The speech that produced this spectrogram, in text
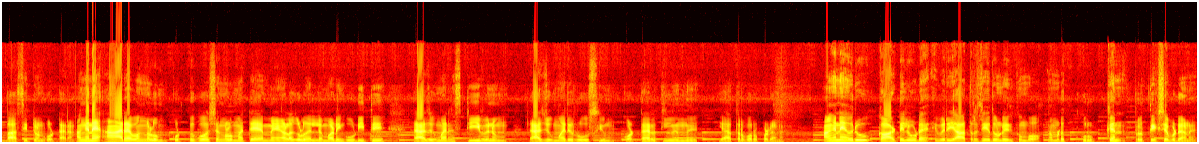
ബാസിറ്റോൺ കൊട്ടാരം. അങ്ങനെ ആരവങ്ങളും കൊട്ടുകോശങ്ങളും മറ്റേ മേളകളും എല്ലാം പാടിയും കൂടിയിട്ട് രാജകുമാരൻ സ്റ്റീവനും രാജകുമാരി റോസിയും കൊട്ടാരത്തിൽ നിന്ന് യാത്ര പുറപ്പെടുകയാണ്. അങ്ങനെ ഒരു കാട്ടിലൂടെ ഇവർ യാത്ര ചെയ്തുകൊണ്ടിരിക്കുമ്പോൾ നമ്മുടെ കുറുക്കൻ പ്രത്യക്ഷപ്പെടുകയാണ്.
